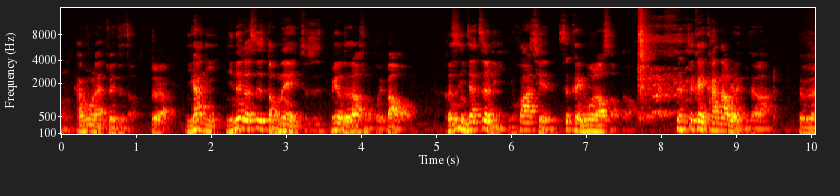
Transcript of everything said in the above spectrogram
嗯还不如来追这种。对啊，你看你你那个是抖内，就是没有得到什么回报哦。可是你在这里，你花钱是可以握到手的哦，是可以看到人的啊，对不对？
